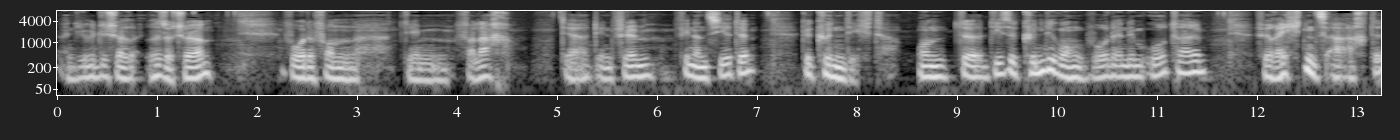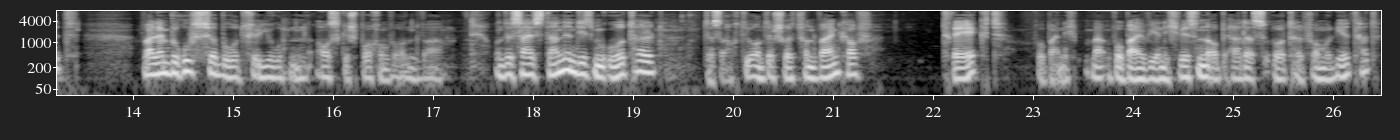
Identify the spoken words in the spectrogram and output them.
ein jüdischer Regisseur wurde von dem Verlag, der den Film finanzierte, gekündigt. Und äh, diese Kündigung wurde in dem Urteil für rechtens erachtet, weil ein Berufsverbot für Juden ausgesprochen worden war. Und es das heißt dann in diesem Urteil, das auch die Unterschrift von Weinkauf trägt, wobei, nicht, wobei wir nicht wissen, ob er das Urteil formuliert hat.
